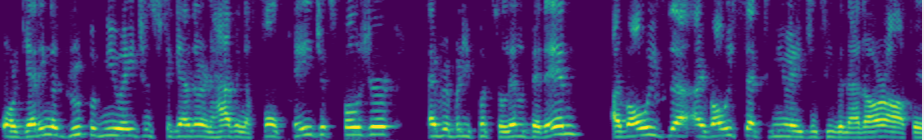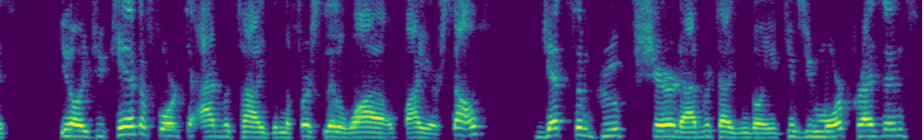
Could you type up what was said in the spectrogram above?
or getting a group of new agents together and having a full page exposure everybody puts a little bit in. I've always uh, i've always said to new agents even at our office you know if you can't afford to advertise in the first little while by yourself get some group shared advertising going. It gives you more presence.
